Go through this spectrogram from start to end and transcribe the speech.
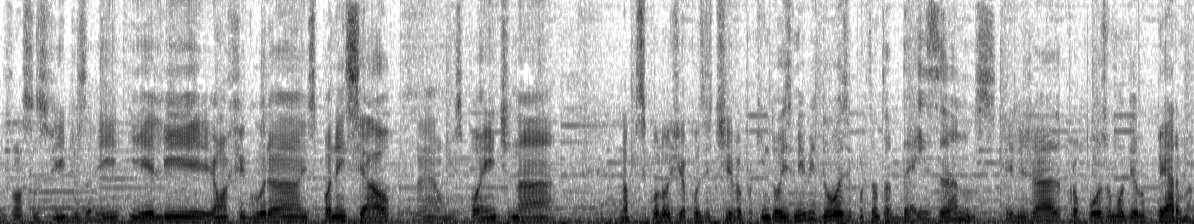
nos nossos vídeos aí e ele é uma figura exponencial, né, um expoente na na psicologia positiva, porque em 2012, portanto há 10 anos, ele já propôs o modelo PERMA.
